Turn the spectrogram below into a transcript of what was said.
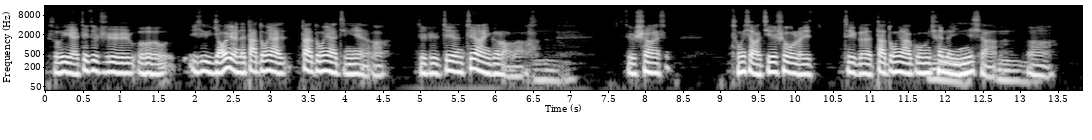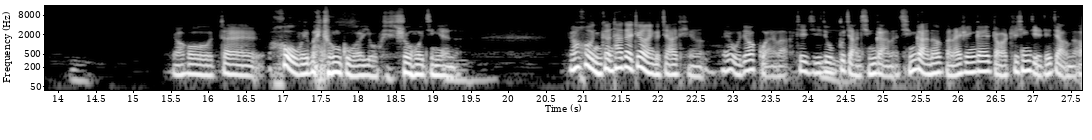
所以啊，这就是呃一些遥远的大东亚大东亚经验啊，就是这样这样一个姥姥，就上从小接受了。这个大东亚共荣圈的影响啊，然后在后伪满中国有生活经验的，然后你看他在这样一个家庭，哎，我就要拐了，这集就不讲情感了。情感呢，本来是应该找知心姐姐讲的啊，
